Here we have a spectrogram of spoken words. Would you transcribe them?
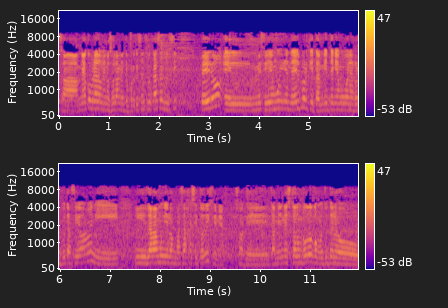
O sea, me ha cobrado menos solamente porque es en su casa, eso sí. Pero él, me fié muy bien de él porque también tenía muy buena reputación y, y daba muy bien los masajes y todo y genial. O sea, que también es todo un poco como tú te lo,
